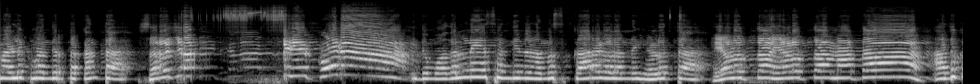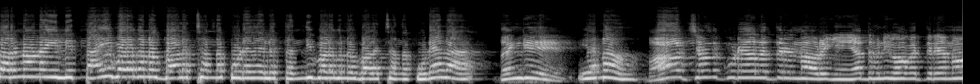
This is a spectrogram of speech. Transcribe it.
ಹಾಡ್ಲಿಕ್ಕೆ ಬಂದಿರ್ತಕ್ಕಂತ ಕೂಡ ಇದು ಮೊದಲನೇ ಸಂದಿನ ನಮಸ್ಕಾರಗಳನ್ನು ಹೇಳುತ್ತಾ ಹೇಳುತ್ತಾ ಹೇಳುತ್ತಾ ಮಾತಾ. ಅದು ಕಾರಣ ಇಲ್ಲಿ ತಾಯಿ ಬಳಗನ ಬಹಳ ಚಂದ ಕೂಡ್ಯದ ಇಲ್ಲಿ ತಂದಿ ಬಳಗನ ಬಹಳ ಚಂದ ಕೂಡ್ಯದ. ತಂಗಿ ಏನೋ? ಬಾಳ ಚಂದ ಕುಡಿಯಲತ್ತೀರಿ ಅವ್ರಿಗೆ. ಎದ್ ಮನಿಗೆ ಹೋಗತ್ತೀರೇನು?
